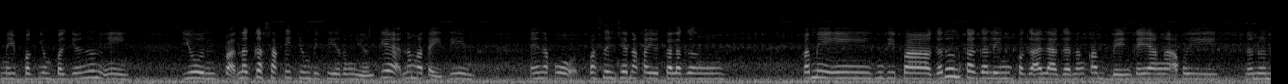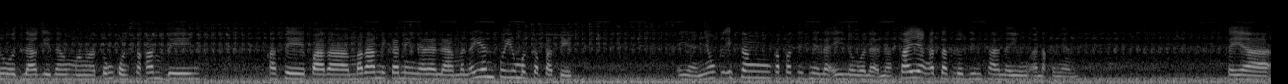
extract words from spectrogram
may bagyong bagyo nun eh. Yun, pa, nagkasakit yung bisirong yun, kaya namatay din. Ay nako, pasensya na kayo. Talagang kami eh, hindi pa ganun kagaling pag-aalaga ng kambing. Kaya nga ako'y nanonood lagi ng mga tungkol sa kambing. Kasi para marami kaming nalalaman ayan po yung magkapatid. Ayan, yung isang kapatid nila ay nawala na. Sayang at tatlo din sana yung anak niyan. Kaya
